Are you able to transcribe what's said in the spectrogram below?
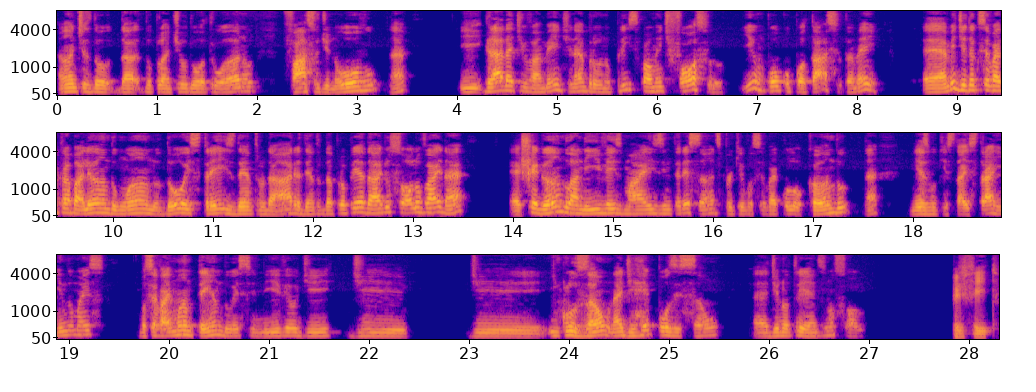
antes do, da, do plantio do outro ano, faço de novo, né? E gradativamente, né, Bruno, principalmente fósforo e um pouco potássio também, é, à medida que você vai trabalhando um ano, dois, três dentro da área, dentro da propriedade, o solo vai, né, é, chegando a níveis mais interessantes, porque você vai colocando, né, mesmo que está extraindo, mas você vai mantendo esse nível de, de, de inclusão, né, de reposição é, de nutrientes no solo. Perfeito.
